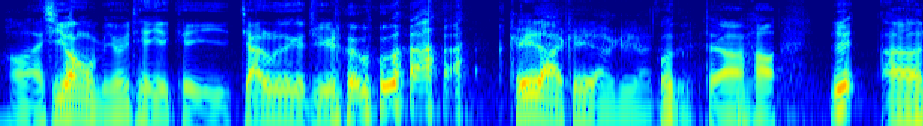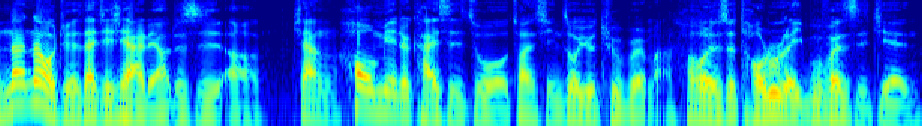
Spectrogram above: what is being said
好啦，希望我们有一天也可以加入这个俱乐部。可以啦，可以啦，可以啦。哦，对啊，好，因为呃，那那我觉得在接下来聊就是呃，像后面就开始做转型做 YouTuber 嘛，或者是投入了一部分时间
